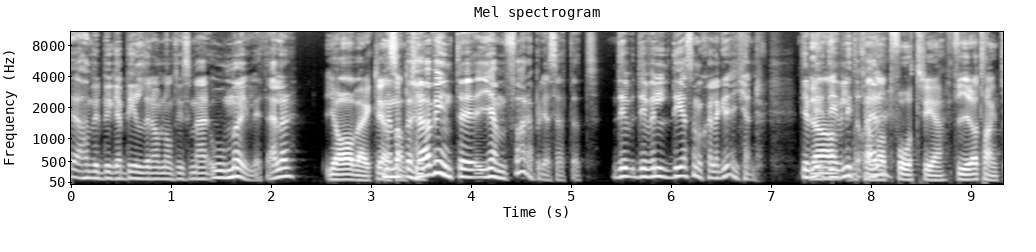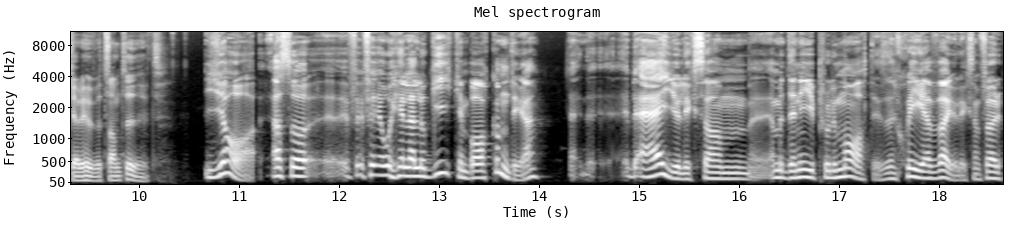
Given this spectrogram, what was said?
eh, han vill bygga bilden av någonting som är omöjligt, eller? Ja, verkligen. Men man Samtidigt- behöver ju inte jämföra på det sättet. Det, det är väl det som är själva grejen. Det ja, det är väl inte, man kan eller? ha två, tre, fyra tankar i huvudet samtidigt. Ja, alltså, för, för, och hela logiken bakom det eh, är ju liksom, ja, men den är ju problematisk, den skevar ju liksom. För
